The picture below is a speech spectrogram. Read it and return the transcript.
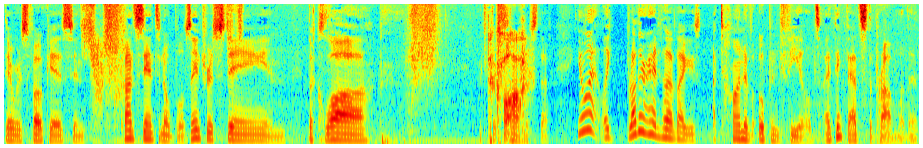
there was focus and Constantinople's interesting and the Claw. Which The Claw. stuff. You know what? Like Brotherhood had like a ton of open fields. I think that's the problem with it.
